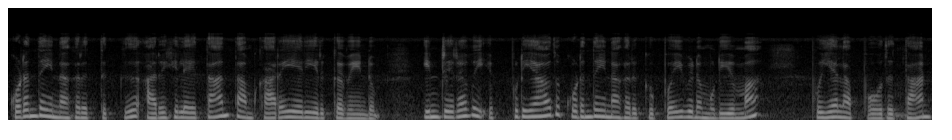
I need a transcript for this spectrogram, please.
குடந்தை நகரத்துக்கு அருகிலேதான் தாம் கரையேறி இருக்க வேண்டும். இன்றிரவு எப்படியாவது குடந்தை நகருக்கு போய்விட முடியுமா? புயல் அப்போது தான்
